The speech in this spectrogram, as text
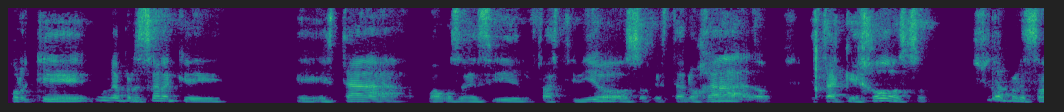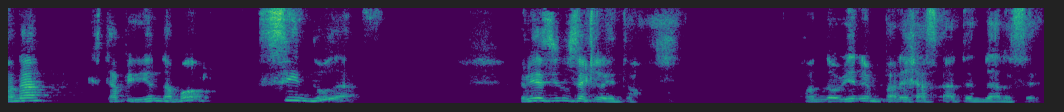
Porque una persona que eh, está, vamos a decir, fastidioso, que está enojado, está quejoso, es una persona que está pidiendo amor, sin dudas. Le voy a decir un secreto. cuando vienen parejas a atenderse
